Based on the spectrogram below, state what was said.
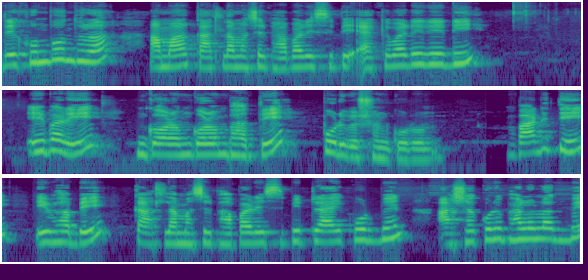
দেখুন বন্ধুরা, আমার কাতলা মাছের ভাবা রেসিপি একেবারে রেডি এবারে গরম গরম ভাতে পরিবেশন করুন। বাড়িতে এভাবে কাতলা মাছের ভাপা রেসিপি ট্রাই করবেন, আশা করে ভালো লাগবে।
